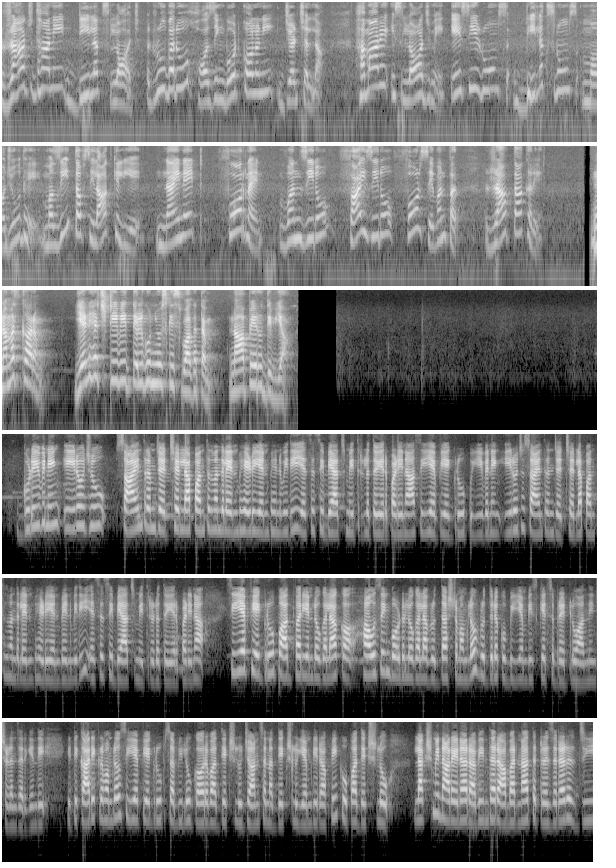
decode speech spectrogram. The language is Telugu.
राजधानी डीलक्स लॉज रूबरू हाउसिंग बोर्ड कॉलोनी जड़चल्ला हमारे इस लॉज में एसी रूम्स डीलक्स रूम्स मौजूद है मज़ीद तफसीलात के लिए nine eight four nine one zero five zero four seven पर रबता करें నమస్కారం ఎన్హెచ్ టీవీ తెలుగు న్యూస్కి స్వాగతం నా పేరు దివ్య గుడ్ ఈవినింగ్ ఈరోజు సాయంత్రం జడ్చెల్ల పంతొమ్మిది వందల ఎనభై ఏడు ఎనభై ఎనిమిది ఎస్ఎస్సి బ్యాచ్ మిత్రులతో ఏర్పడిన సిఎఫ్ఏ గ్రూప్ ఈవినింగ్ ఈరోజు సాయంత్రం జడ్చెల్ల పంతొమ్మిది వందల ఎనభై ఏడు ఎనభై ఎనిమిది ఎస్ఎస్సి బ్యాచ్ మిత్రులతో ఏర్పడిన సిఎఫ్ఏ గ్రూప్ ఆధ్వర్యంలో గల హౌసింగ్ బోర్డులో గల వృద్ధాశ్రమంలో వృద్ధులకు బియ్యం బిస్కెట్స్ బ్రెడ్లు అందించడం జరిగింది. ఇటు కార్యక్రమంలో సిఎఫ్ఏ గ్రూప్ సభ్యులు గౌరవ అధ్యక్షులు జాన్సన్ అధ్యక్షులు ఎండి రఫీక్ ఉపాధ్యక్షులు Lakshminarayana Ravinder Amarnath treasurer G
